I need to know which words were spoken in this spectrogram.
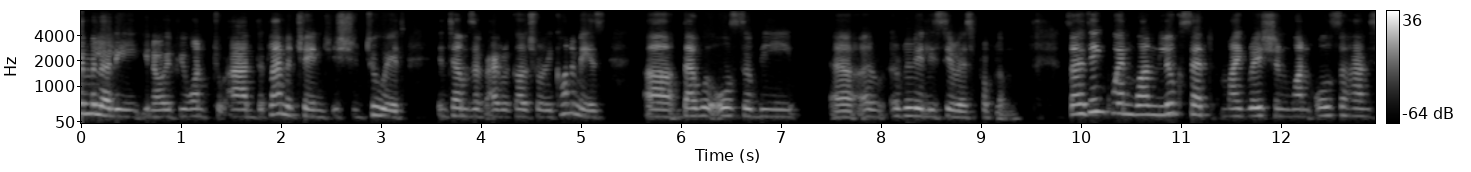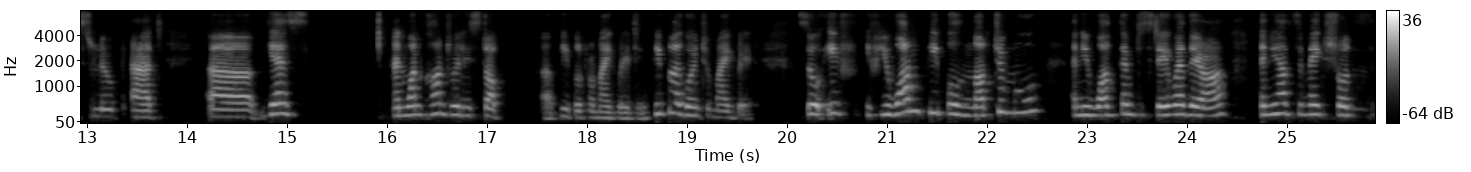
similarly, you know, if you want to add the climate change issue to it in terms of agricultural economies, uh, that will also be uh, a, a really serious problem. So I think when one looks at migration, one also has to look at, uh, yes, and one can't really stop uh, people from migrating. People are going to migrate. So if, if you want people not to move and you want them to stay where they are, then you have to make sure the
